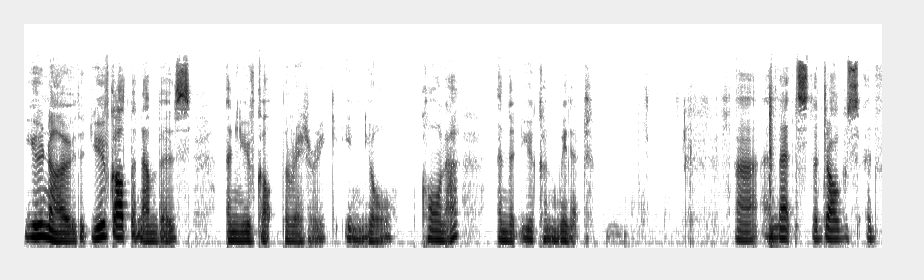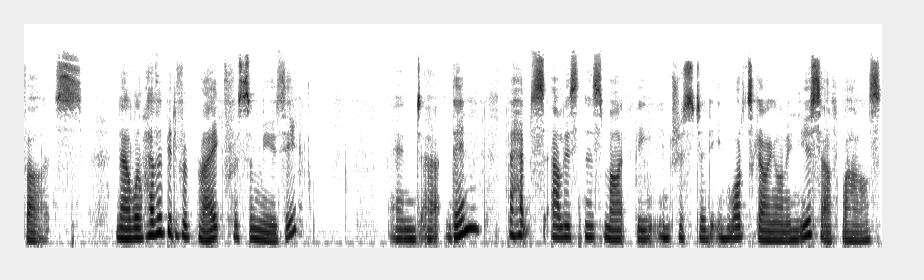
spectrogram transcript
you know that you've got the numbers and you've got the rhetoric in your corner and that you can win it. Uh, and that's the dog's advice. Now we'll have a bit of a break for some music, and uh, then perhaps our listeners might be interested in what's going on in New South Wales.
